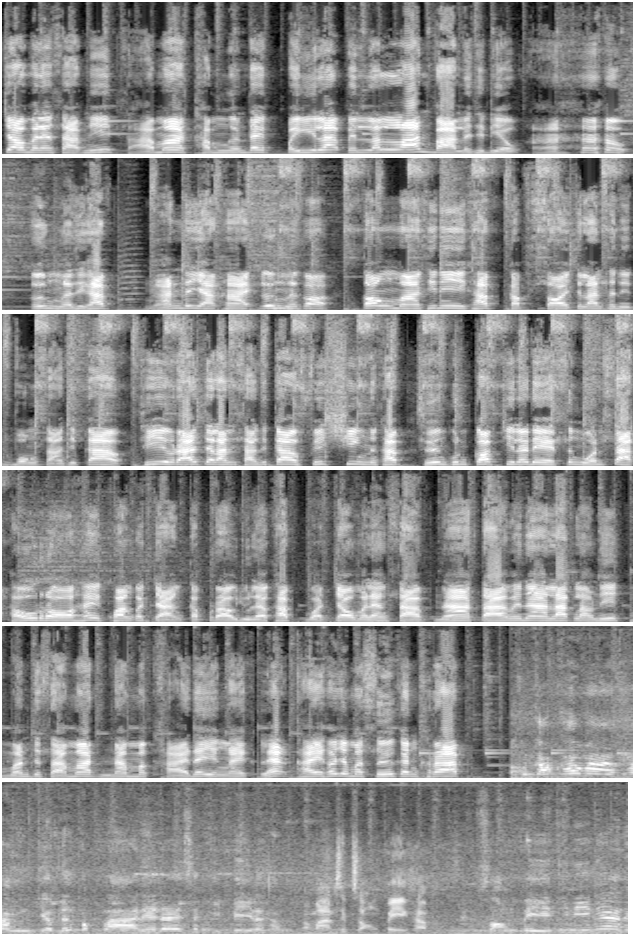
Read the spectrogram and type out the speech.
เจ้าแมลงสาบนี้สามารถทำเงินได้ปีละเป็นล้านล้านบาทเลยทีเดียวอ้าวอึ้งเลยสิครับงั้นถ้าอยากหายอึ้งแล้วก็ต้องมาที่นี่ครับ กับซอยจรันสนิทวง 39 ที่ร้านจรัน39 Fishing นะครับ ซึ่งคุณก๊อฟจิรเดชสงวนศักดิ์เขารอให้ความกระจ่างกับเราอยู่แล้วครับ ว่าเจ้าแมลงสาบหน้าตาไม่น่ารักเหล่านี้ มันจะสามารถนำมาขายได้ยังไง และใครเขาจะมาซื้อกันครับ คุณก๊อฟเข้ามาทำเกี่ยวกับเรื่องตกปลาเนี่ยได้สักกี่ปีแล้วครับ ประมาณ 12 ปีครับ 12 ปีทีนี้เนี่ยใน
